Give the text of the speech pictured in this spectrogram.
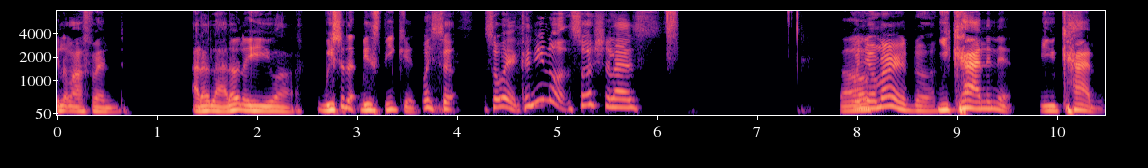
You're not my friend. I don't like, I don't know who you are. We shouldn't be speaking. Wait, so so wait, can you not socialize Bro. when you're married though? You can, innit? You can.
